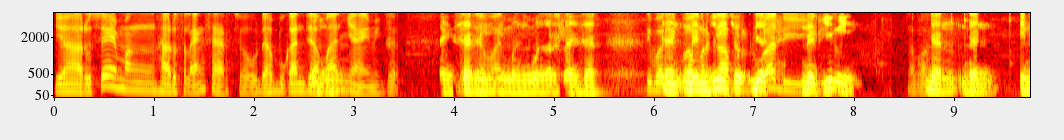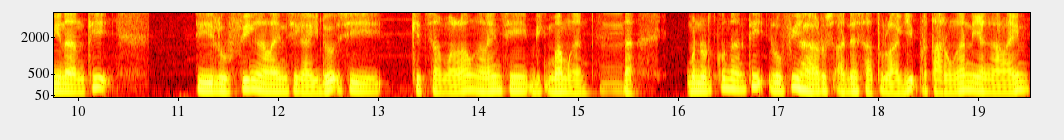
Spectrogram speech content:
ya harusnya emang harus lengser, Cuk. Udah bukan zamannya ini, Cuk. Lengser Ya, zaman. emang, emang harus lengser. Dan Tiba-tiba dan mereka gini, berdua Dan, di dan gini. apa? Dan dan ini nanti si Luffy ngalahin si Kaido, si Kid sama Lau ngalahin si Big Mom kan. Hmm. Nah, menurutku nanti Luffy harus ada satu lagi pertarungan yang ngalahin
